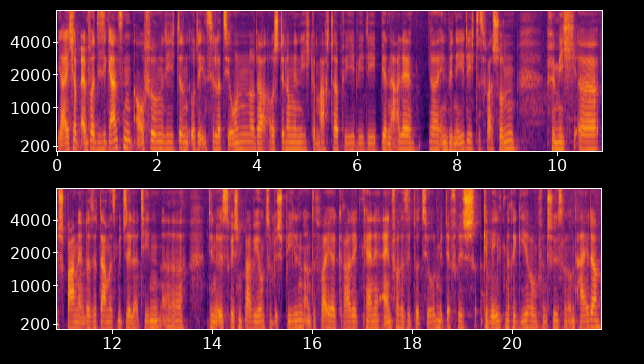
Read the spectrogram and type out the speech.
ja, ich habe einfach diese ganzen Aufführungen, die ich dann oder Installationen oder Ausstellungen, die ich gemacht habe, wie, wie die Biennale äh, in Venedig, das war schon für mich äh, spannend. Also damals mit Gelatin äh, den österreichischen Pavillon zu bespielen. Und das war ja gerade keine einfache Situation mit der frisch gewählten Regierung von Schüssel und Haider.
